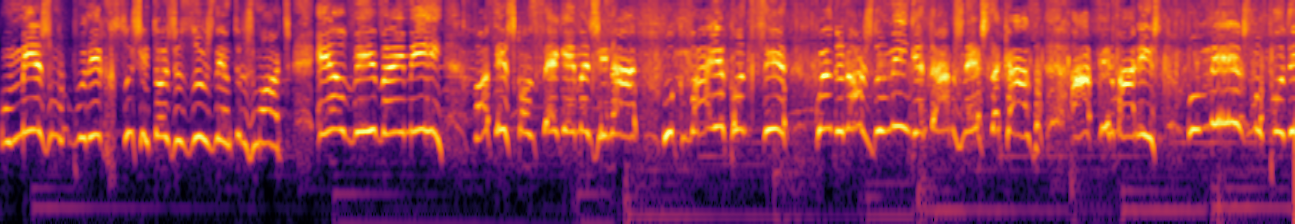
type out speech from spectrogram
O mesmo poder que ressuscitou Jesus dentre os mortos, Ele vive em mim. Vocês conseguem imaginar o que vai acontecer quando nós domingo entramos nesta casa a afirmar isto? O mesmo poder,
